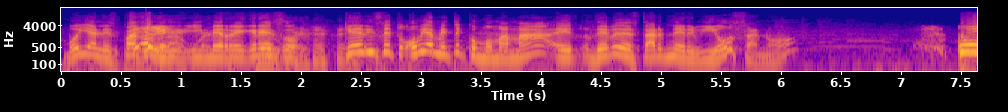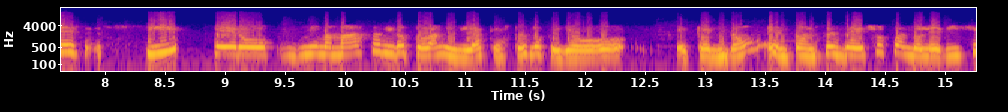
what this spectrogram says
voy al espacio y, me regreso. ¿Qué dice tú? Obviamente como mamá eh, debe de estar nerviosa, ¿no? Pues sí, pero mi mamá ha sabido toda mi vida que esto es lo que yo he querido. Entonces, de hecho, cuando le dije,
